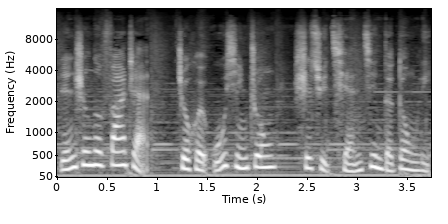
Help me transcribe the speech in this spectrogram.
人生的发展就会无形中失去前进的动力。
